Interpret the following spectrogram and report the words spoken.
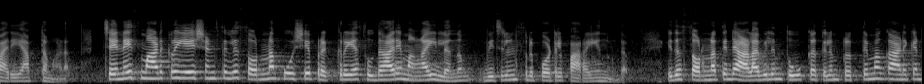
പര്യാപ്തമാണ്. ചെന്നൈ സ്മാർട്ട് ക്രിയേഷൻസിൽ സ്വർണ പൂശിയ പ്രക്രിയ സുതാര്യമായില്ലെന്നും വിജിലൻസ് റിപ്പോർട്ടിൽ പറയുന്നുണ്ട്. ഇത് സ്വർണത്തിന്റെ അളവിലും തൂക്കത്തിലും കൃത്രിമം കാണിക്കാൻ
